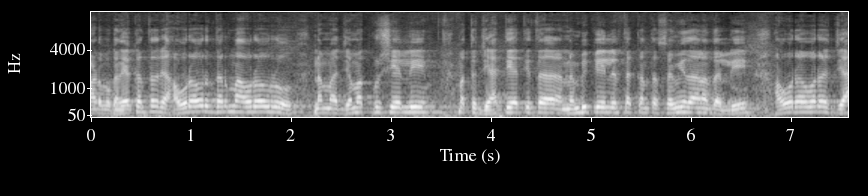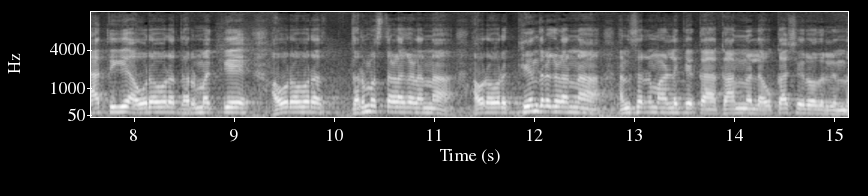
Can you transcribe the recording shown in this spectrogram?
ಮಾಡ್ಬೇಕಂತ. ಯಾಕಂತಂದರೆ ಅವರವ್ರ ಧರ್ಮ, ಅವರವರು ನಮ್ಮ ಜಮಕೃಷಿಯಲ್ಲಿ ಮತ್ತು ಜಾತ್ಯತೀತ ನಂಬಿಕೆಯಲ್ಲಿರ್ತಕ್ಕಂಥ ಸಂವಿಧಾನದಲ್ಲಿ ಅವರವರ ಜಾತಿಗೆ, ಅವರವರ ಧರ್ಮಕ್ಕೆ, ಅವರವರ ಧರ್ಮಸ್ಥಳಗಳನ್ನು, ಅವರವರ ಕೇಂದ್ರಗಳನ್ನು ಅನುಸರಣೆ ಮಾಡಲಿಕ್ಕೆ ಕಾನೂನಲ್ಲಿ ಅವಕಾಶ ಇರೋದರಿಂದ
